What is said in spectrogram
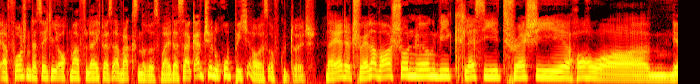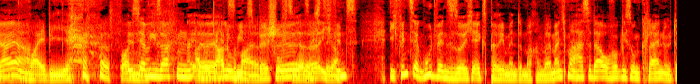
erforschen tatsächlich auch mal vielleicht was Erwachseneres, weil das sah ganz schön ruppig aus, auf gut Deutsch. Naja, der Trailer war schon irgendwie classy, trashy, Horror, ja, ja. Vibey. Ist ja, wie gesagt, ein äh, Halloween-Special. Ich finde es ich find's ja gut, wenn sie solche Experimente machen, weil manchmal hast du da auch wirklich so ein Kleinod,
